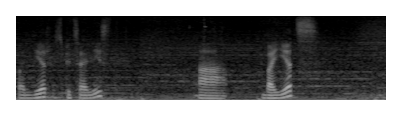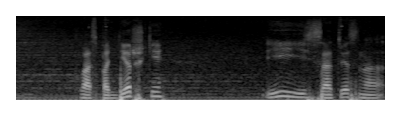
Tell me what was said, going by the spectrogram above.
поддержки, специалист, а, боец, класс поддержки и, соответственно,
